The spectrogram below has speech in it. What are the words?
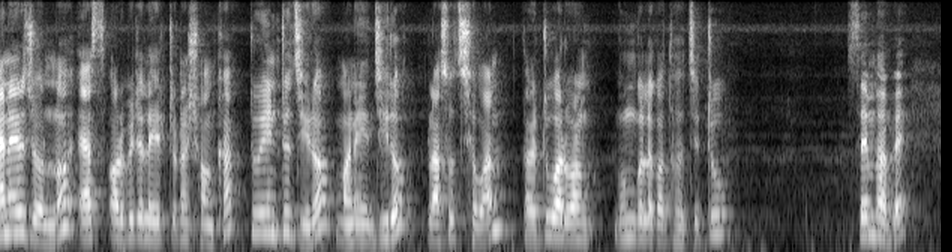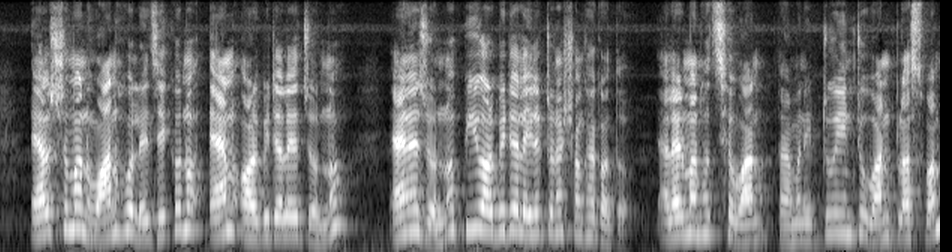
এন এর জন্য এস অরবিটাল ইলেকট্রনের সংখ্যা টু ইন্টু জিরো মানে জিরো প্লাস হচ্ছে ওয়ান তাহলে টু আর ওয়ান গুণ করলে কত হচ্ছে? টু সেমভাবে এল সমান ওয়ান হলে যে কোনো এন অরবিটালের জন্য এন এর জন্য পি অরবিটাল ইলেকট্রনের সংখ্যা কত? এল এর মান হচ্ছে ওয়ান তার মানে two into one plus one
